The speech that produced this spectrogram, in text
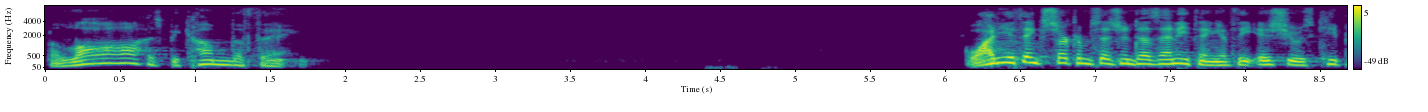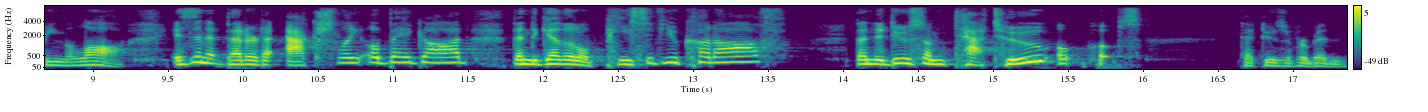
the law has become the thing. Why do you think circumcision does anything if the issue is keeping the law? Isn't it better to actually obey God than to get a little piece of you cut off? Than to do some tattoo? Oh, oops. Tattoos are forbidden.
